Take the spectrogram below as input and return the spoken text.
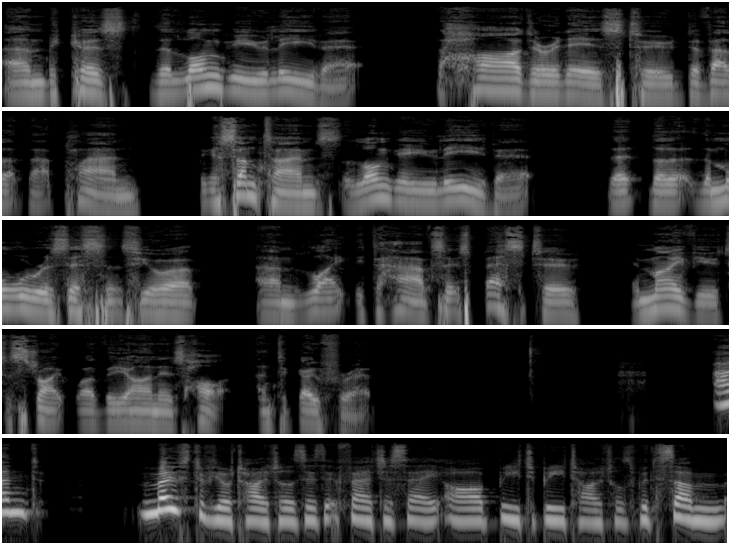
um, because the longer you leave it, the harder it is to develop that plan. because sometimes the longer you leave it, the the, the more resistance you're um, likely to have. So it's best to, in my view, to strike while the iron is hot and to go for it. And most of your titles, is it fair to say, are B2B titles with some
